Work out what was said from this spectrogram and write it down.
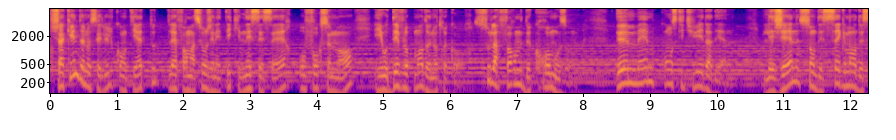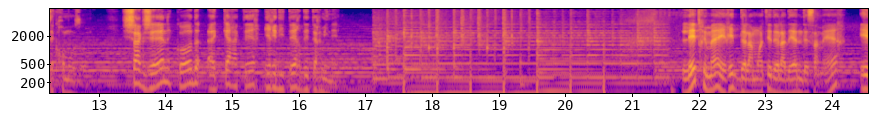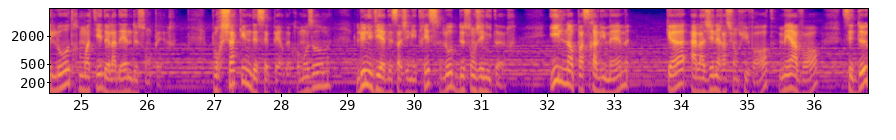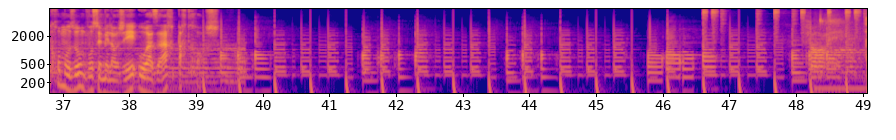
Chacune de nos cellules contient toutes les informations génétiques nécessaires au fonctionnement et au développement de notre corps, sous la forme de chromosomes, eux-mêmes constitués d'ADN. Les gènes sont des segments de ces chromosomes. Chaque gène code un caractère héréditaire déterminé. L'être humain hérite de la moitié de l'ADN de sa mère et l'autre moitié de l'ADN de son père. Pour chacune de ces paires de chromosomes, l'une vient de sa génitrice, l'autre de son géniteur. Il n'en passera lui-même qu'à la génération suivante, mais avant, ces deux chromosomes vont se mélanger au hasard par tranche.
